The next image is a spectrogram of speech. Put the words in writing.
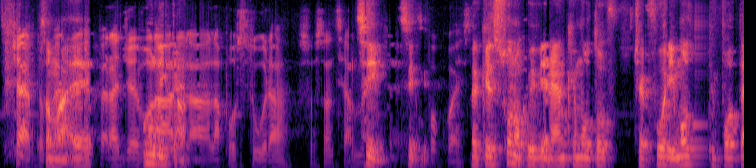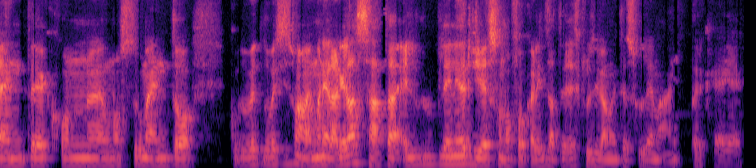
certo, insomma, per, per agevolare la, la, postura sostanzialmente. Sì, sì, sì. perché il suono poi viene anche molto, cioè fuori molto più potente con uno strumento dove, dove si suona in maniera rilassata e le energie sono focalizzate esclusivamente sulle mani, perché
